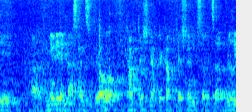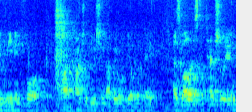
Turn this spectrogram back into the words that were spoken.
the uh, community investments grow competition after competition, so it's a really meaningful uh, contribution that we will be able to make, as well as potentially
